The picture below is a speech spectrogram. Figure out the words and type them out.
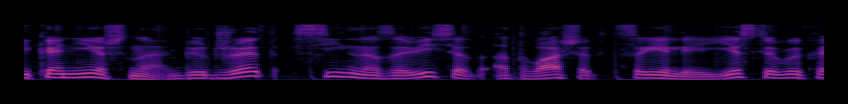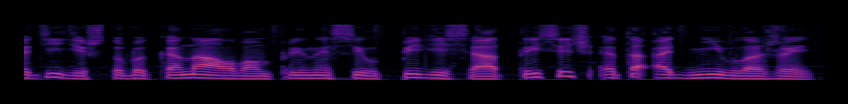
И, конечно, бюджет сильно зависит от ваших целей. Если вы хотите, чтобы канал вам приносил 50 тысяч, это одни вложения.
